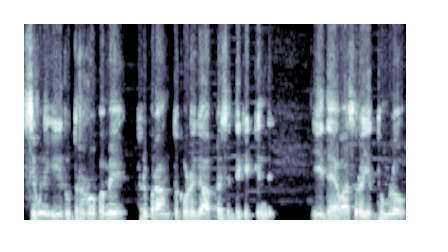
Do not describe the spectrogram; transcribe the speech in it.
శివుని ఈ రుద్రరూపమే త్రిపురాంతకుడిగా ప్రసిద్ధికెక్కింది. ఈ దేవాసుర యుద్ధంలో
